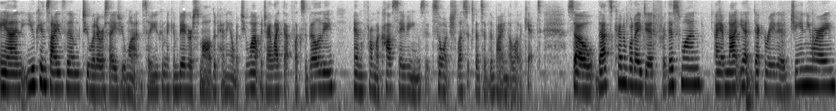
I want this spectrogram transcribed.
And you can size them to whatever size you want. So you can make them big or small depending on what you want, which I like that flexibility. and from a cost savings, it's so much less expensive than buying a lot of kits. So that's kind of what I did for this one. I have not yet decorated January,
